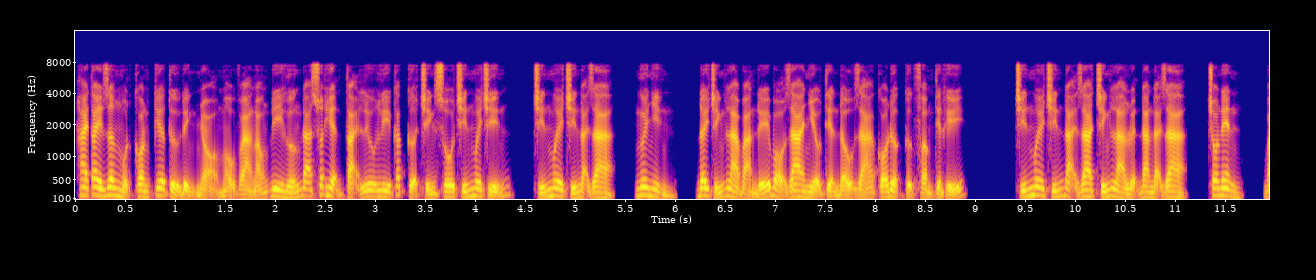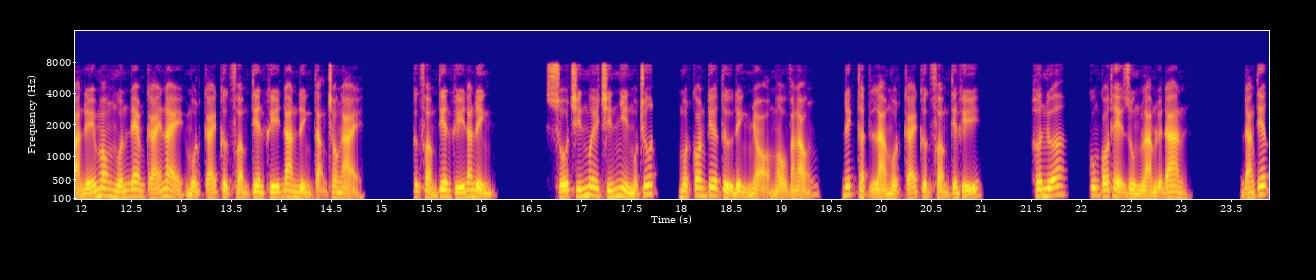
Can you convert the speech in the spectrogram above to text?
hai tay dâng một con kia tử đỉnh nhỏ màu vàng nóng đi hướng đã xuất hiện tại lưu ly các cửa chính số chín mươi chín chín mươi chín đại gia, ngươi nhìn, đây chính là bản đế bỏ ra nhiều tiền đấu giá có được cực phẩm tiên khí. chín mươi chín đại gia chính là luyện đan đại gia, cho nên, bản đế mong muốn đem cái này một cái cực phẩm tiên khí đan đỉnh tặng cho ngài. Cực phẩm tiên khí đan đỉnh. Số chín mươi chín nhìn một chút, một con kia tử đỉnh nhỏ màu vàng nóng, đích thật là một cái cực phẩm tiên khí. Hơn nữa, cũng có thể dùng làm luyện đan. Đáng tiếc.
